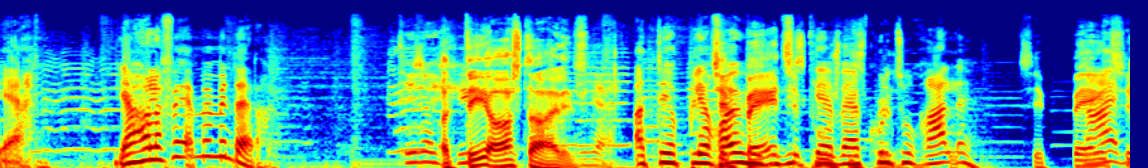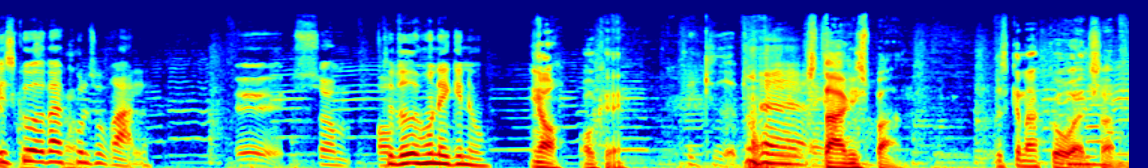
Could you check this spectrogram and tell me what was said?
ja, jeg holder ferie med min datter. Det er da Og det er også dejligt. Ja. Og det bliver Tilbage røvhyggeligt. Vi til skal være puslespil. kulturelle. Tilbage Nej, til vi skal ud og være puslespil. kulturelle. Øh, som om, Det ved hun ikke endnu. Nå, okay. det gider du. Stakkels barn. Det skal nok gå alt sammen.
